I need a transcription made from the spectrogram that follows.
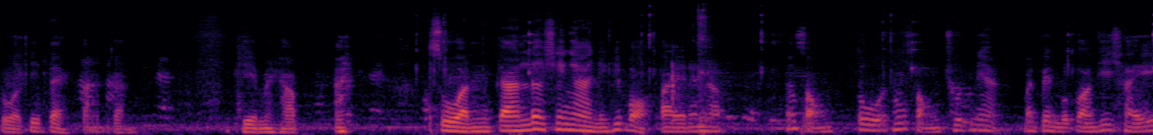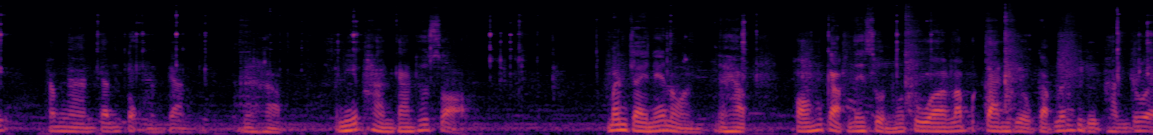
ตัวที่แตกต่างกันโอเคไหมครับอะส่วนการเลิกใช้งานอย่างที่บอกไปนะครับ ทั้งสองตัวทั้งสองชุดเนี่ยมันเป็นอุปกรณ์ที่ใช้ทำงานกันตกเหมือนกันนะครับ อันนี้ผ่านการทดสอบมั่นใจแน่นอนนะครับ พร้อมกับในส่วนของตัวรับประกันเกี่ยวกับเรื่องผลิตภัณฑ์ด้วย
